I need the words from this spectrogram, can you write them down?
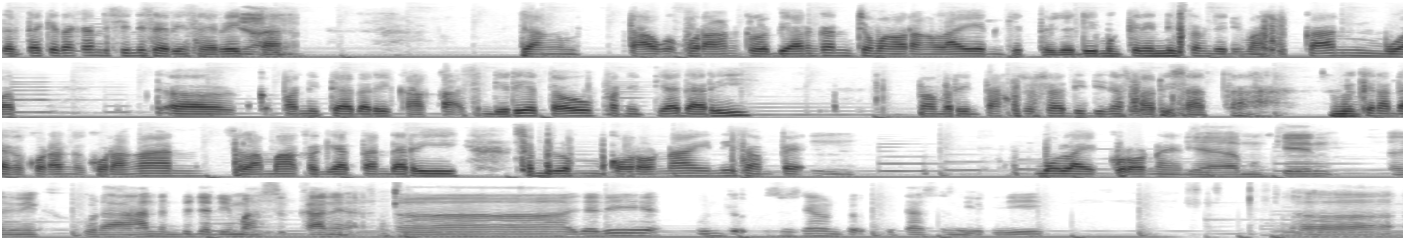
dari kita kan di sini sharing-sharing ya, kan. Ya. Yang tahu kekurangan kelebihan kan cuma orang lain gitu. Jadi mungkin ini bisa menjadi masukan buat uh, panitia dari kakak sendiri atau panitia dari pemerintah khususnya di dinas pariwisata. Mungkin ada kekurangan-kekurangan selama kegiatan dari sebelum corona ini sampai hmm. mulai corona ini. Ya mungkin ini kekurangan tentu jadi masukan ya. Uh, jadi untuk khususnya untuk kita sendiri uh,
